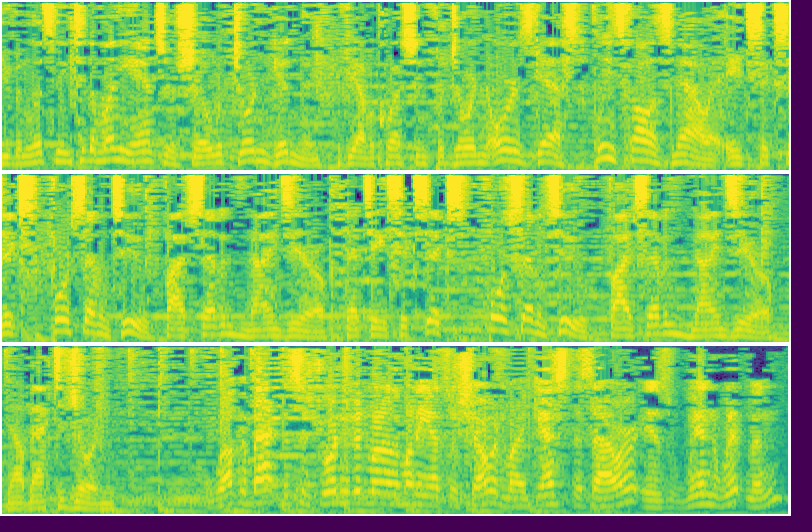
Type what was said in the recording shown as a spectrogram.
You've been listening to the Money Answer Show with Jordan Goodman. If you have a question for Jordan or his guest, please call us now at 866-472-5790. That's 866-472-5790. Now back to Jordan. Welcome back. This is Jordan Goodman on the Money Answer Show, and my guest this hour is Wynne Whitman,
